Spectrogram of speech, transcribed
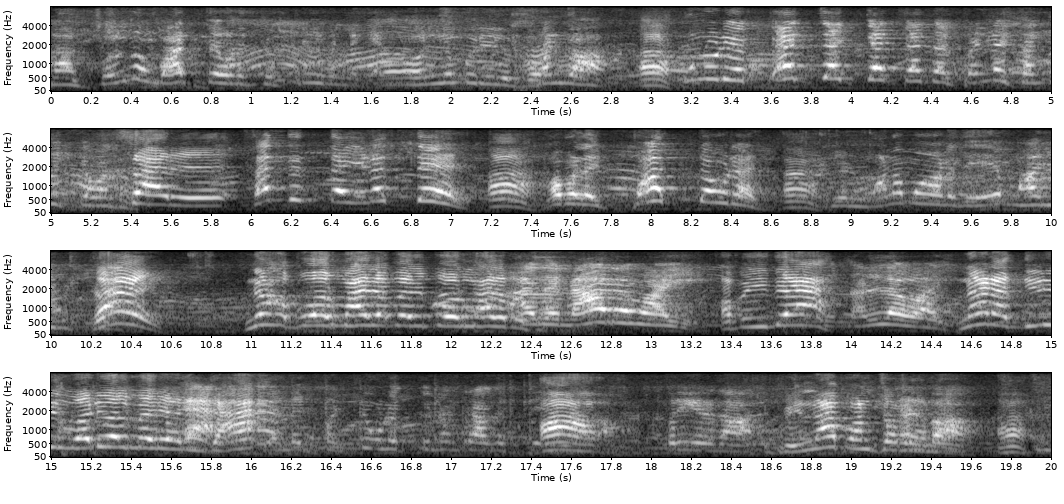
நான் சொல்லும் வார்த்தை உனக்கு புரியவில்லை ஒண்ணும் புரியல. உன்னுடைய பேச்சை கேட்ட அந்த பெண்ணை சந்திக்க வந்த சாரு. சந்தித்த இடத்தில். அவளை பார்த்தவுடன் ஆ. என் மனமானதே மாறிவிட்டது. ஏய் நான் போர் மாதிரி பேர் போர் மாதிரி அது நாரவாய் அப்ப இதே நல்ல வாய். என்னடா திடீர்னு வடிவல் மாதிரி அடிச்சா? என்னை பற்றி உனக்கு நன்றாக. தெரியும். புரிகிறதா? இப்ப என்ன பண்ண சொல்றேன் நீ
